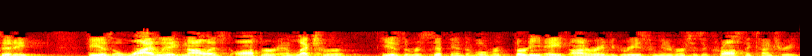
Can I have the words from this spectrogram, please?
City. He is a widely acknowledged author and lecturer. He is the recipient of over 38 honorary degrees from universities across the country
